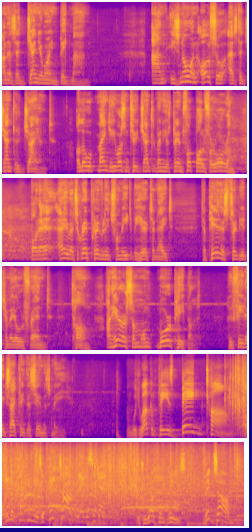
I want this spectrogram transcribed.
and as a genuine big man. And he's known also as the gentle giant. Although, mind you, he wasn't too gentle when he was playing football for Oram. but uh, anyway, it's a great privilege for me to be here tonight to pay this tribute to my old friend, Tom. And here are some more people who feel exactly the same as me. Would you welcome, please, Big Tom? King of country music, Big Tom, ladies and gentlemen. Would you welcome, please, Big Tom?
